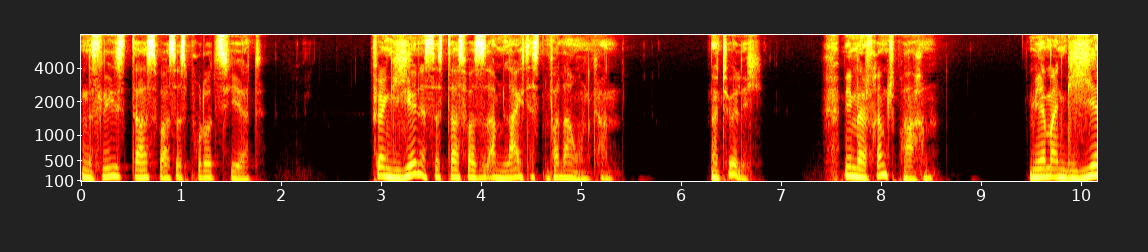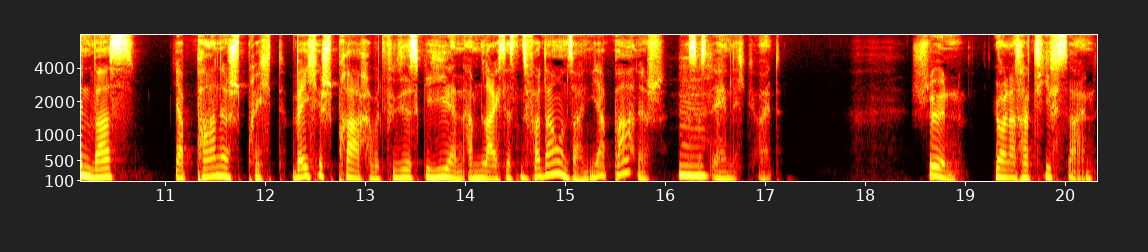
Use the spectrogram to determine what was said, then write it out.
und es liest das, was es produziert. Für ein Gehirn ist es das, was es am leichtesten verdauen kann. Natürlich. Nehmen wir Fremdsprachen. Wir haben ein Gehirn, was Japanisch spricht. Welche Sprache wird für dieses Gehirn am leichtesten zu verdauen sein? Japanisch. Das Mhm. ist Ähnlichkeit. Schön. Wir wollen attraktiv sein.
